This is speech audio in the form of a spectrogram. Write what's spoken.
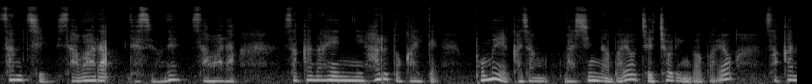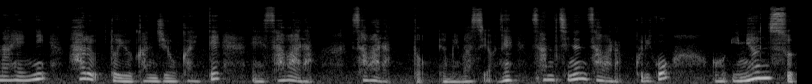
삼치サワラですよねサワラ魚辺に春と書いて봄에가장맛있나봐요제철인가봐요魚辺に春という漢字を書いてサワラ サワラと読みますよね삼치는사와라그리고 어, 이면수,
